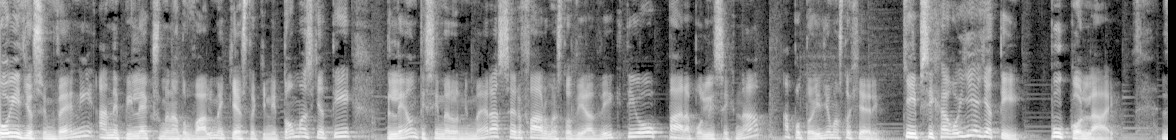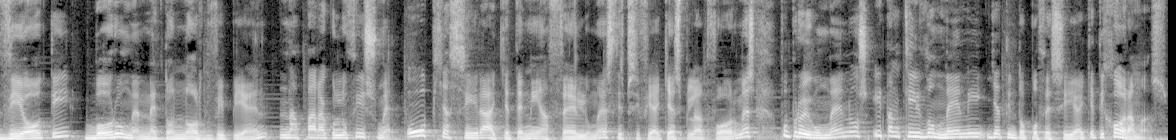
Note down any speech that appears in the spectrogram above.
Το ίδιο συμβαίνει αν επιλέξουμε να το βάλουμε και στο κινητό μας γιατί πλέον τη σήμερον ημέρα σερφάρουμε στο διαδίκτυο πάρα πολύ συχνά από το ίδιο μας το χέρι. Και η ψυχαγωγία γιατί, πού κολλάει; Διότι μπορούμε με το NordVPN να παρακολουθήσουμε όποια σειρά και ταινία θέλουμε στις ψηφιακές πλατφόρμες που προηγουμένως ήταν κλειδωμένη για την τοποθεσία και τη χώρα μας.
